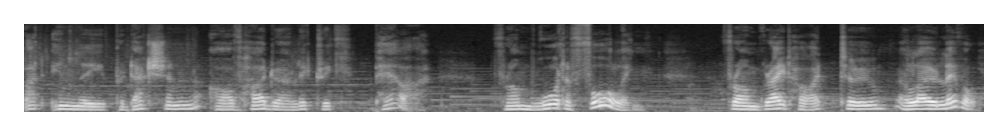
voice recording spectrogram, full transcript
but in the production of hydroelectric power from water falling from great height to a low level.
